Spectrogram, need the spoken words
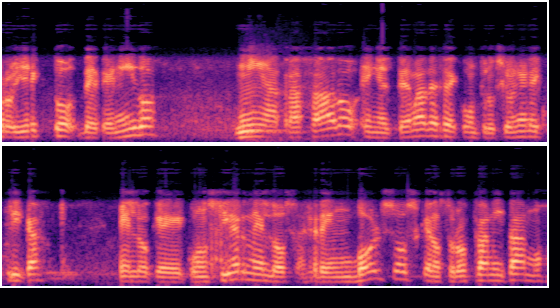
proyecto detenido ni atrasado en el tema de reconstrucción eléctrica en lo que concierne los reembolsos que nosotros tramitamos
